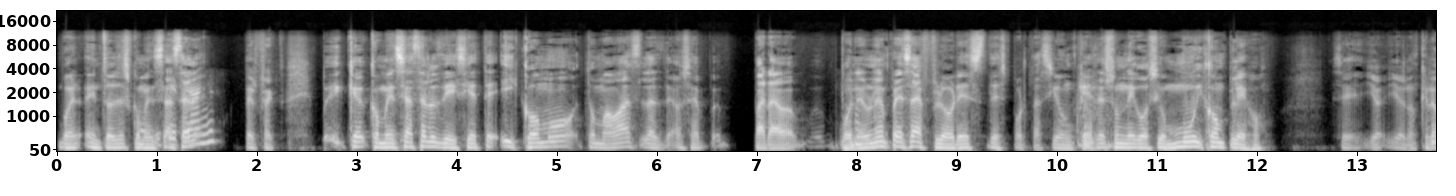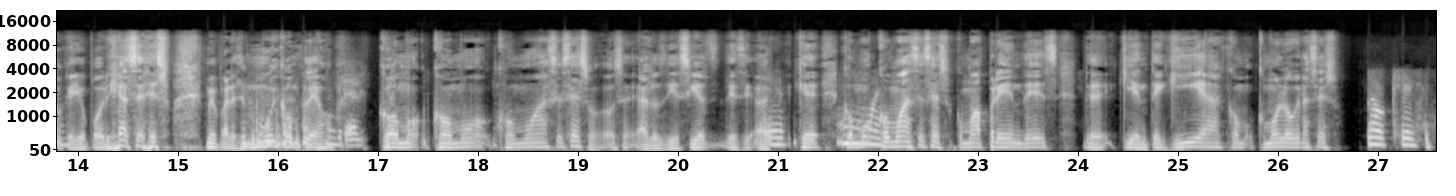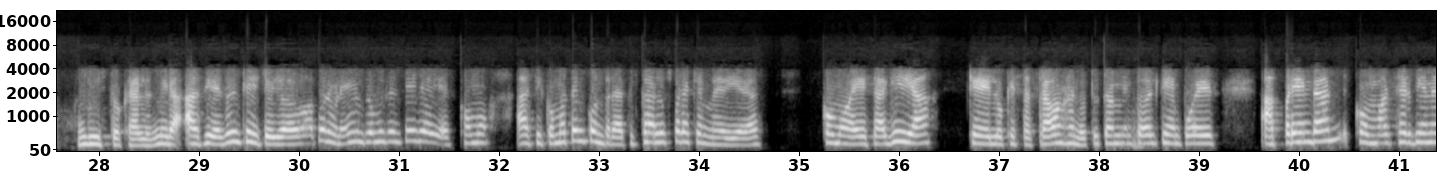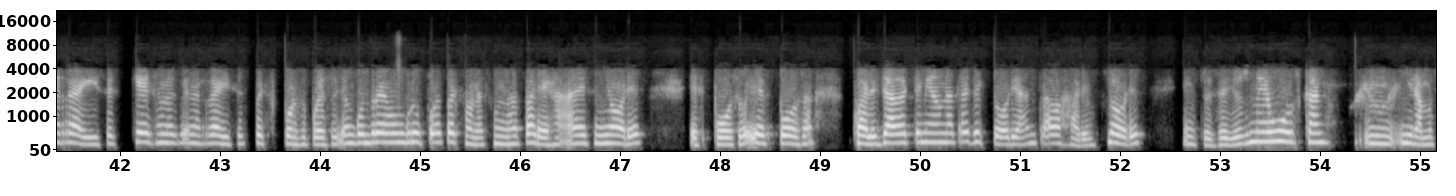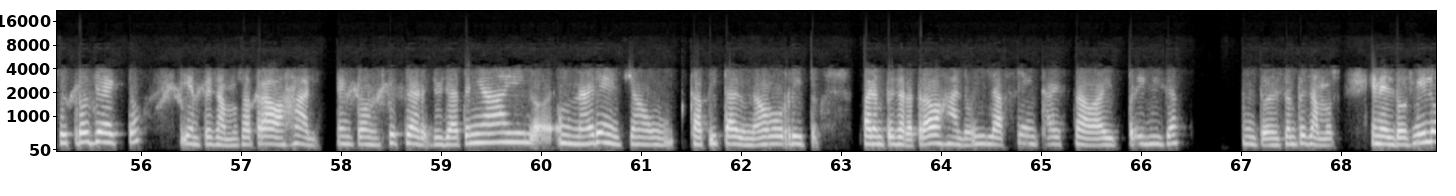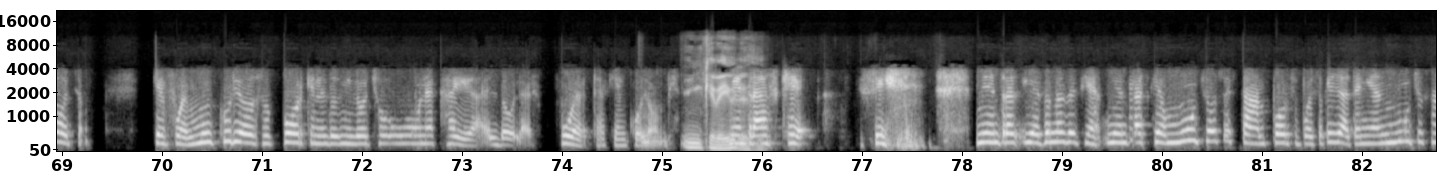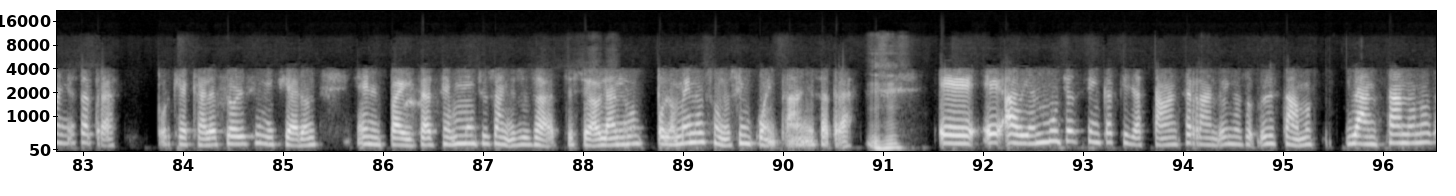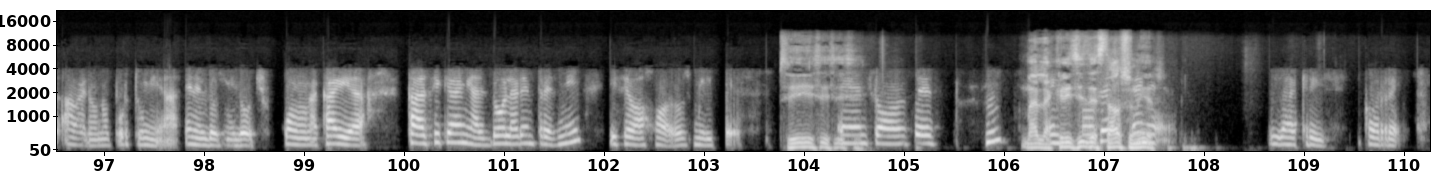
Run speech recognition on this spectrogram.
Bueno, entonces comenzaste... Años. Perfecto. Que comenzaste a los 17 y cómo tomabas las... O sea, para poner una empresa de flores de exportación, que ese es un negocio muy complejo. Sí, yo, yo no creo que yo podría hacer eso. Me parece muy complejo. ¿Cómo, cómo, ¿Cómo haces eso? O sea, a los 18, ¿qué, cómo, ¿cómo haces eso? ¿Cómo aprendes? ¿De quién te guía? ¿Cómo, cómo logras eso? Ok, listo, Carlos. Mira, así es sencillo. Yo voy a poner un ejemplo muy sencillo y es como, así como te encontré a ti, Carlos, para que me dieras como esa guía, que lo que estás trabajando tú también todo el tiempo es aprendan cómo hacer bienes raíces, qué son los bienes raíces, pues por supuesto yo encontré un grupo de personas, una pareja de señores, esposo y esposa, cuales ya tenían una trayectoria en trabajar en flores, entonces ellos me buscan, mm, miramos el proyecto y empezamos a trabajar. Entonces, pues claro, yo ya tenía ahí una herencia, un capital, un ahorrito para empezar a trabajarlo y la finca estaba ahí precisa. Entonces empezamos en el 2008 que fue muy curioso porque en el 2008 hubo una caída del dólar fuerte aquí en Colombia. Increíble. Mientras que, sí, mientras, y eso nos decían, mientras que muchos estaban, por supuesto que ya tenían muchos años atrás, porque acá las flores se iniciaron en el país hace muchos años, o sea, te estoy hablando por lo menos unos 50 años atrás. Eh, eh, habían muchas fincas que ya estaban cerrando y nosotros estábamos lanzándonos a ver una oportunidad en el 2008 con una caída casi que venía el dólar en 3 mil y se bajó a 2 mil pesos. Sí, sí, sí. Entonces... Más la crisis de Estados Unidos. la crisis, correcto.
